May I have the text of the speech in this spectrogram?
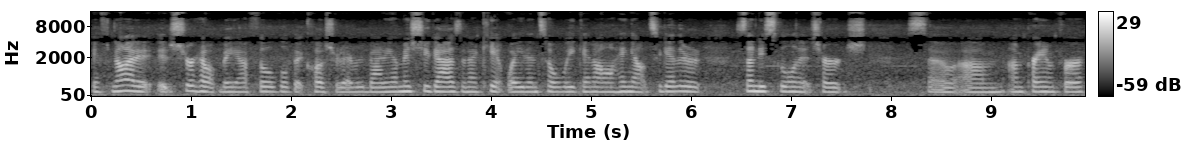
if not, it, it sure helped me. I feel a little bit closer to everybody. I miss you guys, and I can't wait until we can all hang out together at Sunday school and at church. So um, I'm praying for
